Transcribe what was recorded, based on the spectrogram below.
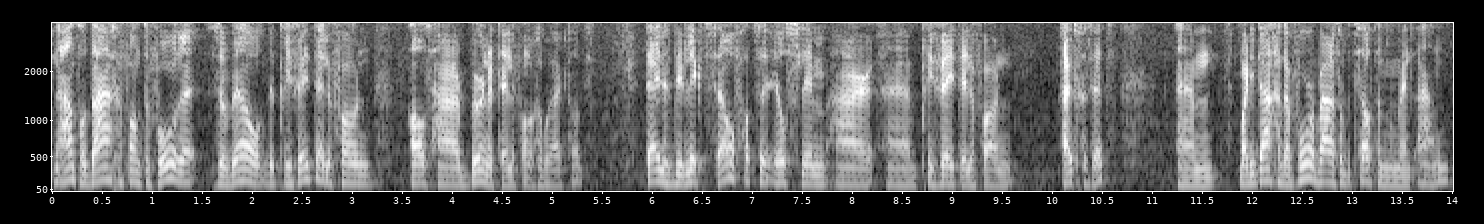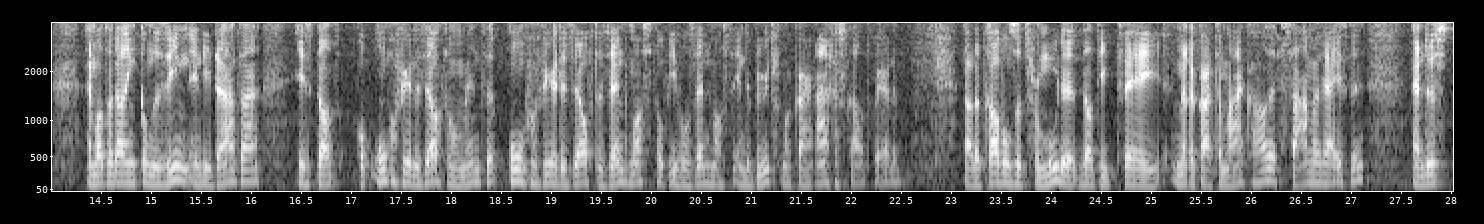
een aantal dagen van tevoren zowel de privételefoon als haar burner-telefoon gebruikt had. Tijdens het delict zelf had ze heel slim haar eh, privételefoon uitgezet. Ehm, maar die dagen daarvoor waren ze op hetzelfde moment aan. En wat we daarin konden zien in die data is dat op ongeveer dezelfde momenten ongeveer dezelfde zendmasten, of ieder geval zendmasten in de buurt van elkaar aangestraald werden. Nou, dat gaf ons het vermoeden dat die twee met elkaar te maken hadden, samenreisden. En dus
